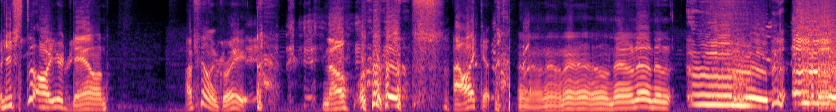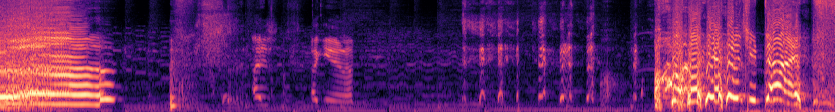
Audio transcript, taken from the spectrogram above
Are you still? Oh, you're down. I'm feeling great. no, I like it. No, no, no, no, no, no. Ooh, ooh. Again, I'm... How did you die?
